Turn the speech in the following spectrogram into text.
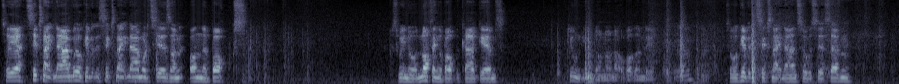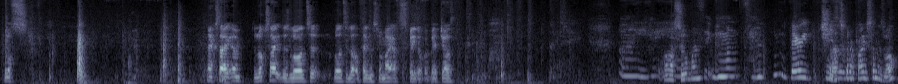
So yeah, six ninety nine. We'll give it the six ninety nine. What it says on on the box, because we know nothing about the card games. Do you, you don't know nothing about them, do you? No. So we'll give it six ninety nine. So we'll say seven plus Next item. It looks like there's loads of loads of little things, so I might have to speed up a bit, Joz. Oh, oh Superman. Superman. Very Oh, that's got a price on as well.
